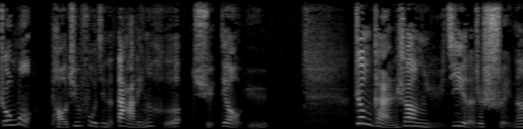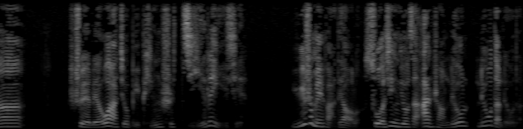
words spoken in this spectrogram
周末跑去附近的大凌河去钓鱼，正赶上雨季了，这水呢，水流啊就比平时急了一些，鱼是没法钓了，索性就在岸上溜溜达溜达。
